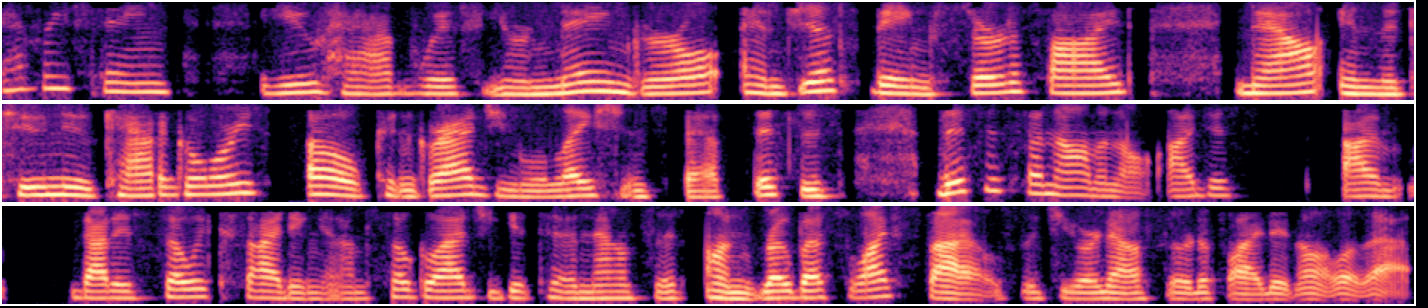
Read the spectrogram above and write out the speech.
everything you have with your name, girl, and just being certified now in the two new categories. Oh, congratulations, Beth. This is this is phenomenal. I just I'm that is so exciting and I'm so glad you get to announce it on Robust Lifestyles that you are now certified in all of that.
